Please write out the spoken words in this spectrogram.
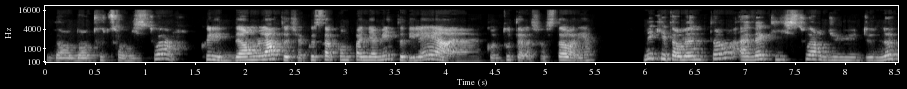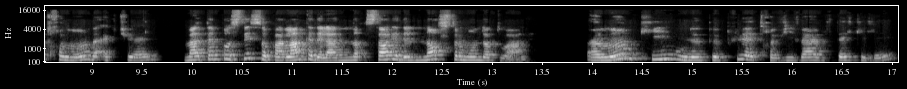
dans, dans toute son histoire, Quindi da un lato c'è questo accompagnamento di Lea eh, con tutta la sua storia, mais qui est en même temps avec l'histoire de notre monde actuel, ma al tempo stesso parla anche della no- storia del nostro mondo attuale, un monde qui ne peut plus être vivable tel qu'il est,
